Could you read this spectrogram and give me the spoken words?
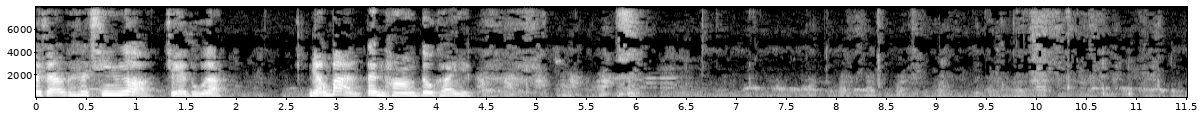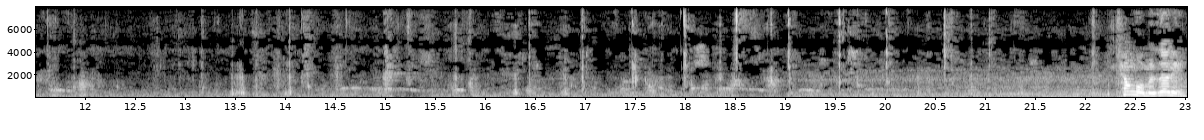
这里小可是清热解毒的，凉拌炖汤都可以。像我们这里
